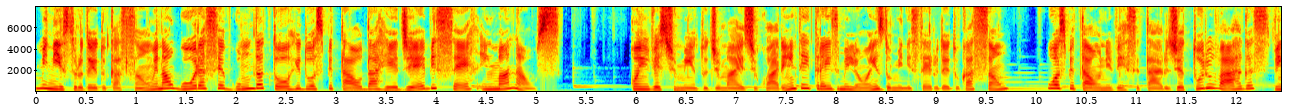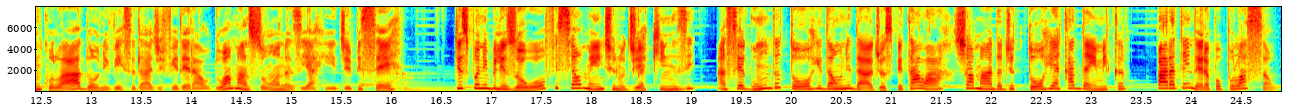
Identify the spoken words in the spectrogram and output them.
Ministro da Educação inaugura a segunda torre do hospital da rede EBSER em Manaus. Com investimento de mais de 43 milhões do Ministério da Educação, o Hospital Universitário Getúlio Vargas, vinculado à Universidade Federal do Amazonas e à rede EBSER, disponibilizou oficialmente no dia 15 a segunda torre da unidade hospitalar, chamada de Torre Acadêmica, para atender a população.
